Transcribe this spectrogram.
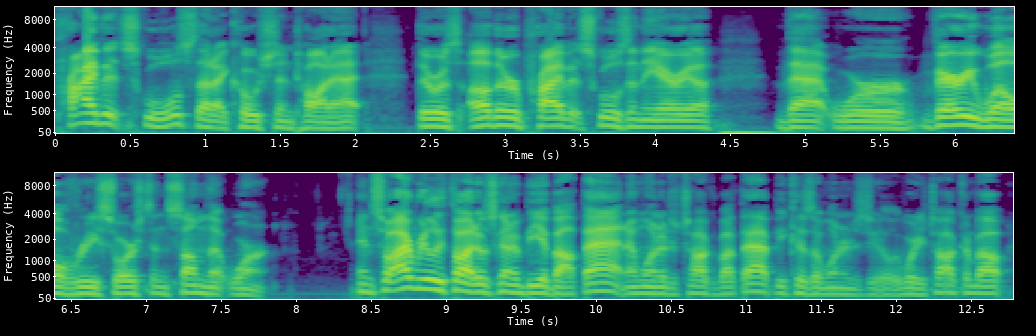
private schools that I coached and taught at there was other private schools in the area that were very well resourced and some that weren't. And so I really thought it was going to be about that. And I wanted to talk about that because I wanted to see what are you talking about?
